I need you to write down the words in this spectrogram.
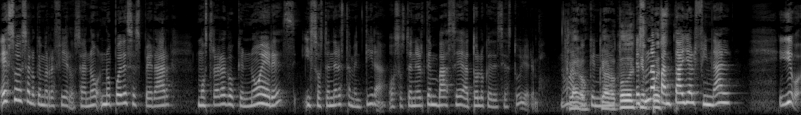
Eso es a lo que me refiero, o sea, no, no puedes esperar mostrar algo que no eres y sostener esta mentira o sostenerte en base a todo lo que decías tú, Jeremy. ¿no? Claro, Algo que no- claro, todo el es una es- pantalla al final. Y digo,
